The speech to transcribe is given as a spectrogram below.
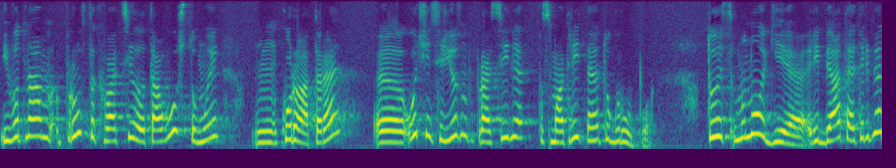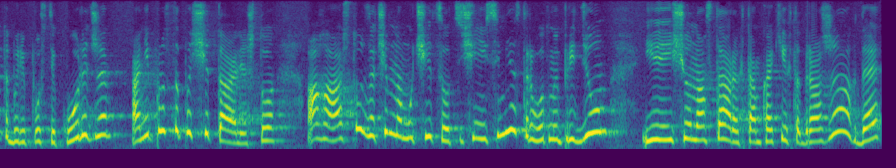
И вот нам просто хватило того, что мы куратора очень серьезно попросили посмотреть на эту группу. То есть многие ребята, это ребята были после колледжа, они просто посчитали, что ага, а что, зачем нам учиться вот в течение семестра, вот мы придем и еще на старых там каких-то дрожжах, да,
